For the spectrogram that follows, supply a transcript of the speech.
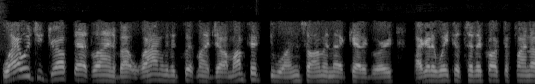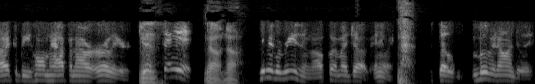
Why would you drop that line about why I'm going to quit my job? I'm 51, so I'm in that category. I got to wait till 10 o'clock to find out I could be home half an hour earlier. Just mm. say it. No, no. Give me the reason. I'll quit my job. Anyway, so moving on to it.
